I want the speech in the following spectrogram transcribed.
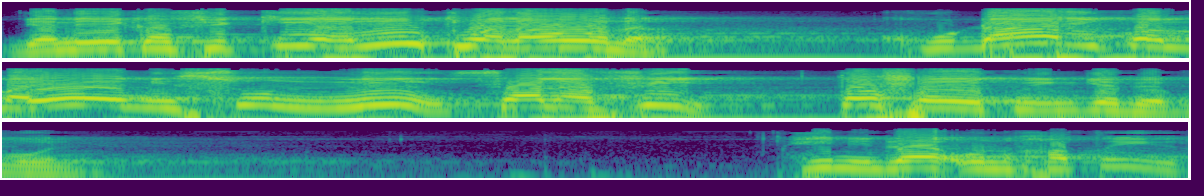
Yani ikafikia mtu anaona kudai kwamba yeye ni sunni salafi tosha yeye kuingia peponi. Hii ni daun khatir.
